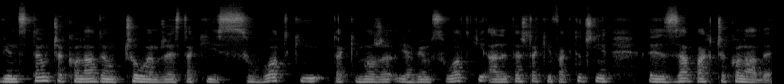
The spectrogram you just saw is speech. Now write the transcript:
więc tę czekoladę czułem, że jest taki słodki, taki może, ja wiem, słodki, ale też taki faktycznie yy, zapach czekolady.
